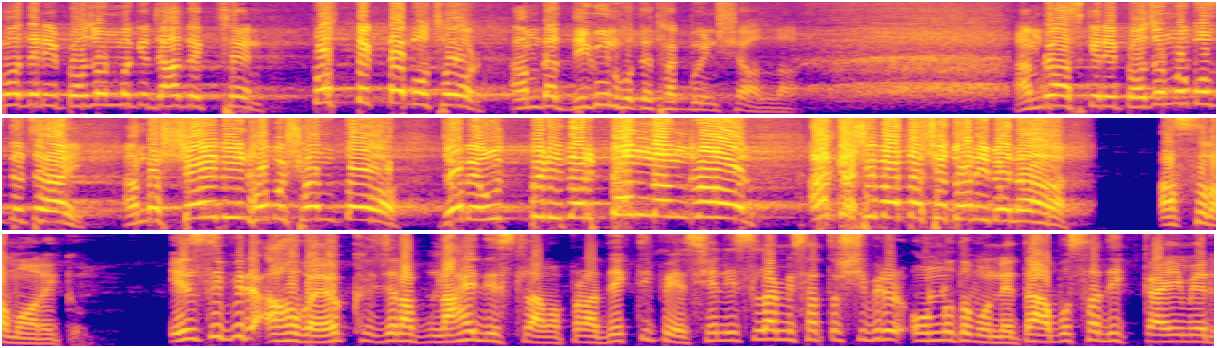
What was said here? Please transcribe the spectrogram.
আমাদের এই প্রজন্মকে যা দেখছেন, প্রত্যেকটা বছর আমরা দ্বিগুণ হতে থাকব ইনশাআল্লাহ। আমরা আজকের এই প্রজন্ম বলতে চাই, আমরা সেই দিন হব শান্ত যবে উৎপীড়িতের কন্দন্দ্রল আকাশে বাতাসে ধরিবে না। আসসালামু আলাইকুম। এনসিপির আহ্বায়ক জনাব নাহিদ ইসলাম, আপনারা দেখতে পেয়েছেন, ইসলামী ছাত্র শিবিরের অন্যতম নেতা আবু সাদিক কাইমের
